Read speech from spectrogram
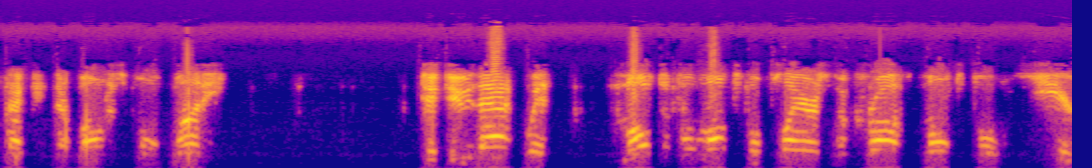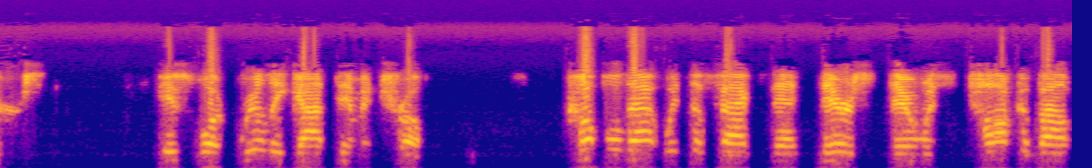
affecting their bonus pool money. To do that with multiple multiple players across multiple years is what really got them in trouble. Couple that with the fact that there's there was talk about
